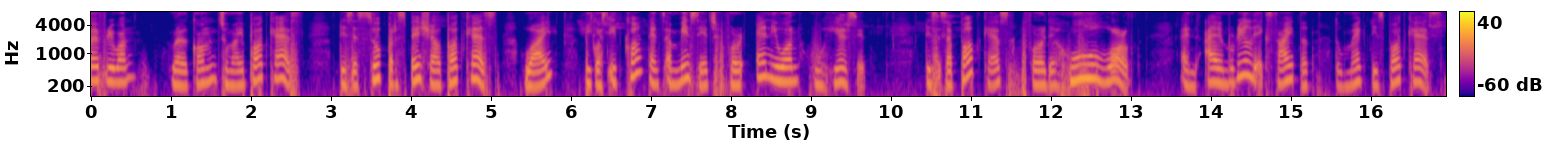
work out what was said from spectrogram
everyone. Welcome to my podcast. This is super special podcast. Why? Because it contains a message for anyone who hears it. This is a podcast for the whole world. And I am really excited to make this podcast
